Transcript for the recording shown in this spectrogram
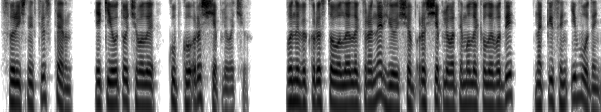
сферичних цистерн, які оточували кубку розщеплювачів. Вони використовували електроенергію, щоб розщеплювати молекули води на кисень і водень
